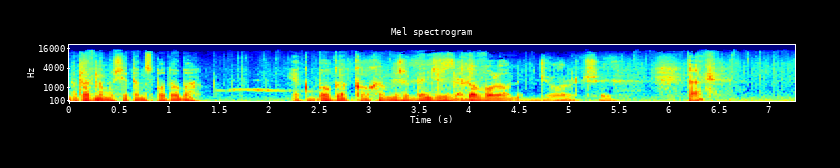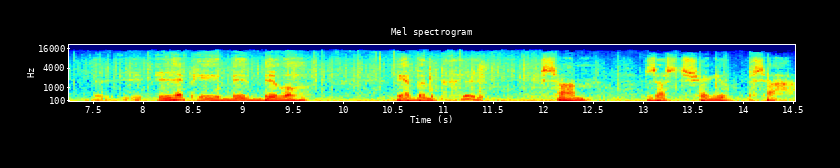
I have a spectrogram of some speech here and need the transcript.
na pewno mu się tam spodoba. Jak Boga kocham, że będzie zadowolony. George, Tak? lepiej by było, jakbym sam zastrzelił psa.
